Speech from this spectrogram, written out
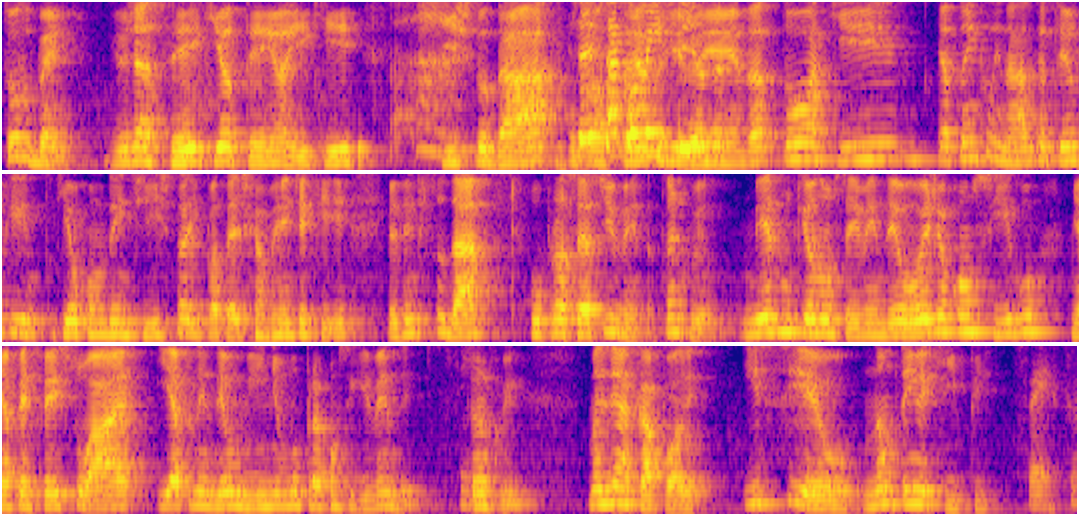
Tudo bem. Eu já sei que eu tenho aí que, que estudar o já processo está convencido. de venda. Tô aqui, já tô inclinado que eu tenho que, que eu como dentista, hipoteticamente aqui, eu tenho que estudar o processo de venda. Tranquilo. Mesmo que eu não sei vender hoje, eu consigo me aperfeiçoar e aprender o mínimo para conseguir vender. Sim. Tranquilo. Mas vem cá, Polly e se eu não tenho equipe? Certo.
